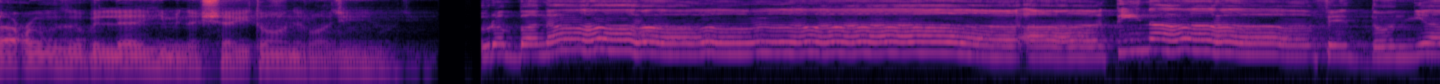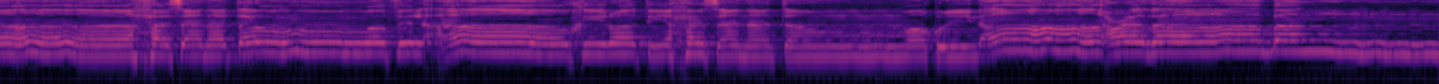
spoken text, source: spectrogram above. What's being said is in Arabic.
أعوذ بالله من الشيطان الرجيم. ربنا آتنا في الدنيا حسنة وفي الآخرة حسنة وقنا عذاب النار.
